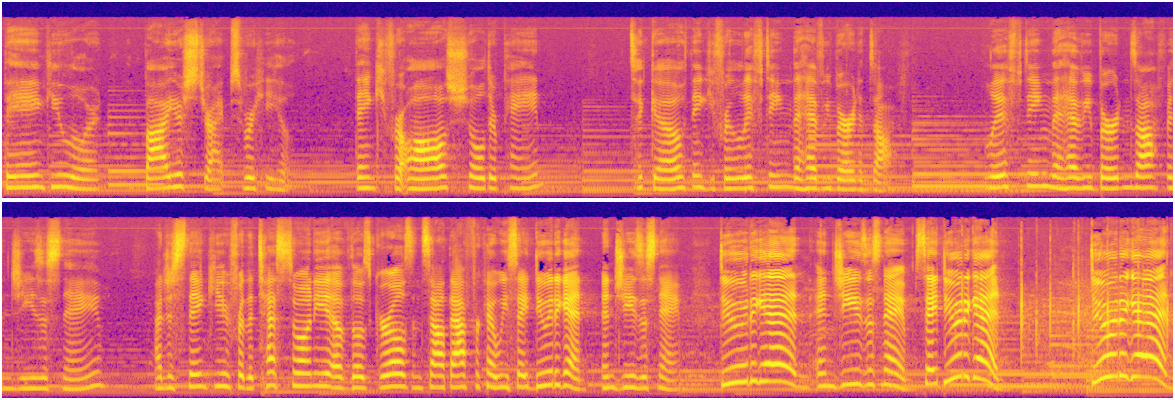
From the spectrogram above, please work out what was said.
Thank you, Lord. By your stripes, we're healed. Thank you for all shoulder pain to go. Thank you for lifting the heavy burdens off lifting the heavy burdens off in Jesus' name. I just thank you for the testimony of those girls in South Africa. We say, do it again in Jesus' name. Do it again in Jesus' name. Say, do it again. Do it again.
